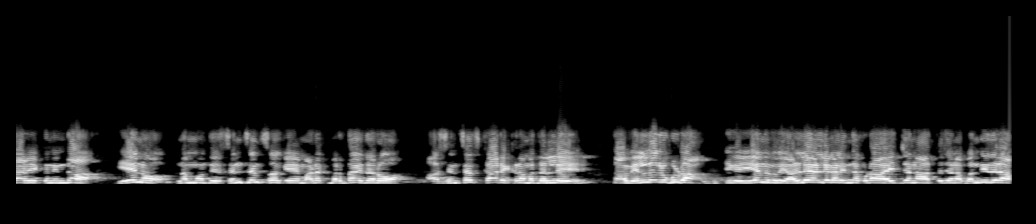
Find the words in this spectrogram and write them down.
ತಾರೀಕಿನಿಂದ ಏನು ನಮ್ಮ ಸೆನ್ಸೆನ್ಸ್ ಮಾಡಕ್ ಬರ್ತಾ ಇದ್ದಾರೋ ಆ ಸೆನ್ಸಸ್ ಕಾರ್ಯಕ್ರಮದಲ್ಲಿ ತಾವೆಲ್ಲರೂ ಕೂಡ ಈಗ ಏನು ಹಳ್ಳಿ ಹಳ್ಳಿಗಳಿಂದ ಕೂಡ ಐದು ಜನ, ಹತ್ತು ಜನ ಬಂದಿದ್ದೀರಾ?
